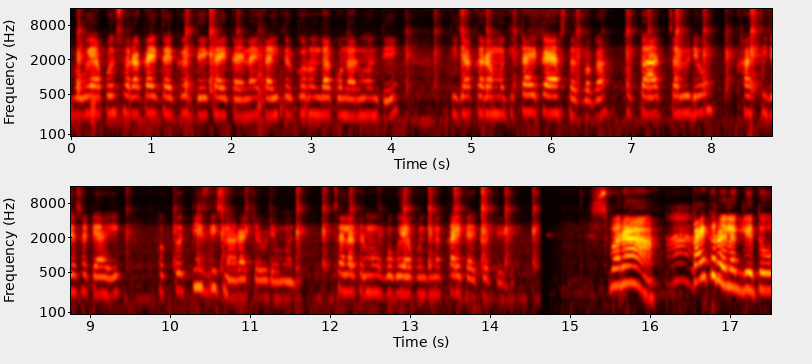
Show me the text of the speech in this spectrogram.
बघूया आपण स्वरा काय काय करते काय काय नाही. काही तर करून दाखवणार म्हणते. तिच्या करामती काय काय असतात बघा. फक्त आजचा व्हिडिओ खास तिच्यासाठी आहे. फक्त तीच दिसणार आजच्या व्हिडिओमध्ये चला तर मग बघूया आपण तिनं काय काय करते ते. स्वरा काय करायला लागली तू?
